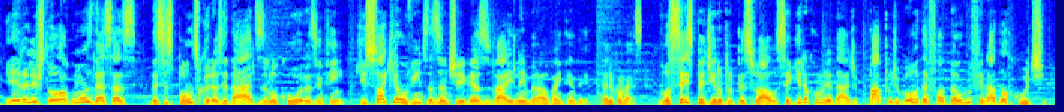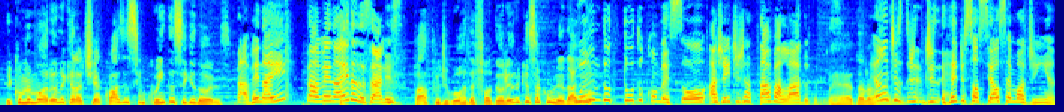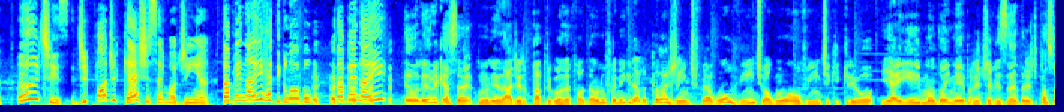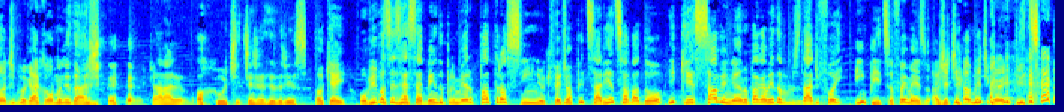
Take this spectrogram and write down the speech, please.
E ele listou algumas dessas desses pontos, curiosidades, loucuras, enfim, que só quem é ouvinte das antigas vai lembrar ou vai entender. Então ele começa. Vocês pedindo pro pessoal seguir a comunidade Papo de Gordo é Fodão no final do Orkut e comemorando que ela tinha quase 50 seguidores. tá vendo aí? Tá vendo aí, Dudu Salles? Papo de Gordo é Fodão. Eu lembro que essa comunidade... Quando tudo começou, a gente já tava lá, Dudu. É, dona Antes de, de rede social ser modinha. Antes de podcast ser modinha. Tá vendo aí, Rede Globo? Tá vendo aí? Eu lembro que essa comunidade do Papo de Gordo é Fodão não foi nem criada pela gente, foi algum ouvinte ou algum ouvinte que criou, e aí mandou e-mail pra gente avisando, então a gente passou a divulgar a comunidade. Caralho, Orkut, tinha esquecido disso. Ok, ouvi vocês recebendo o primeiro patrocínio, que foi de uma pizzaria de Salvador, e que, salvo engano, o pagamento da publicidade foi em pizza, foi mesmo. A gente realmente ganhou em pizza.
